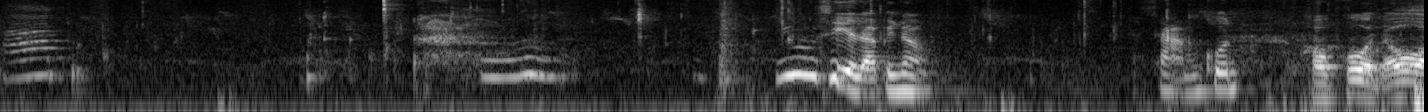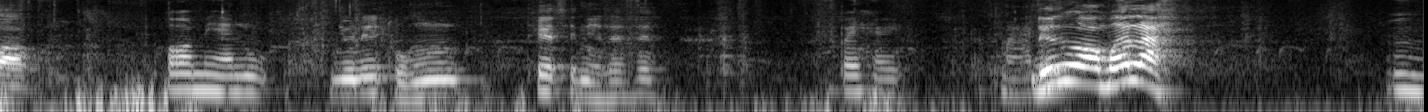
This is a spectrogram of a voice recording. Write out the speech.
ครับอยู่สิแหละพี่น้องสามคน เขาวโพดเอาออกพ่อแม่ลูกอยู่ในถุงเทศนิดเลยเฮ้ยไปให้หมาดึงออกเหมือนล่ะ อืม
